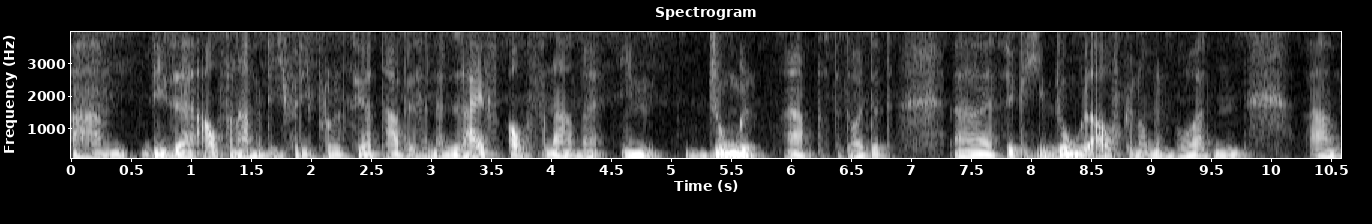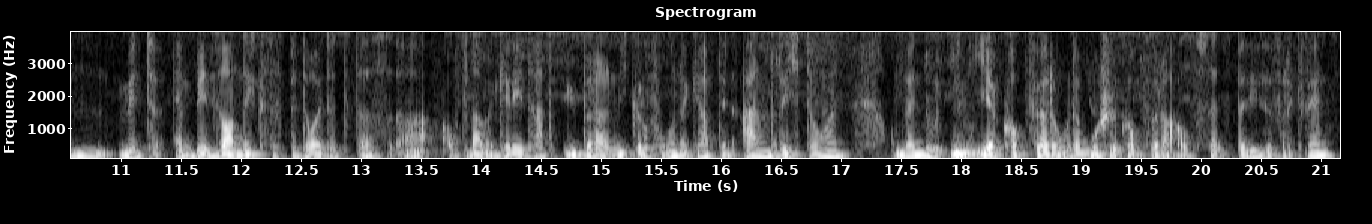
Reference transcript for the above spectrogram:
ähm, diese Aufnahme, die ich für dich produziert habe, ist eine Live-Aufnahme im Dschungel. Ja, das bedeutet, äh, ist wirklich im Dschungel aufgenommen worden ähm, mit Ambisonics. Das bedeutet, das äh, Aufnahmegerät hat überall Mikrofone gehabt in allen Richtungen. Und wenn du in ihr Kopfhörer oder Muschelkopfhörer aufsetzt bei dieser Frequenz,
